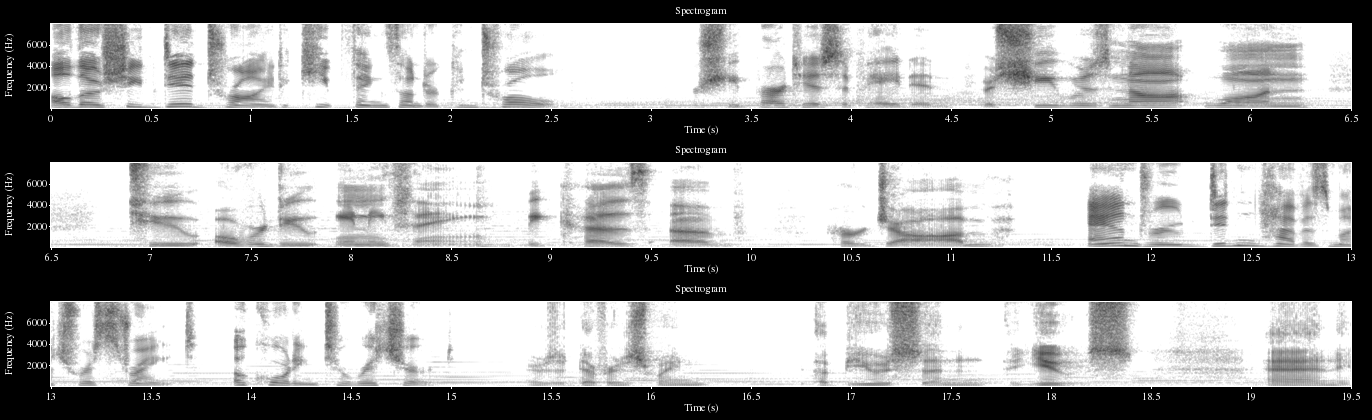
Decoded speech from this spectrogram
although she did try to keep things under control. She participated, but she was not one to overdo anything because of her job. Andrew didn't have as much restraint, according to Richard. There's a difference between abuse and use, and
